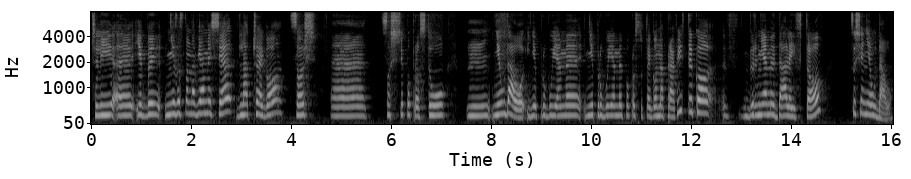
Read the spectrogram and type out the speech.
Czyli e, jakby nie zastanawiamy się, dlaczego coś, e, coś się po prostu nie udało i nie próbujemy, nie próbujemy po prostu tego naprawić, tylko brniemy dalej w to, co się nie udało.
